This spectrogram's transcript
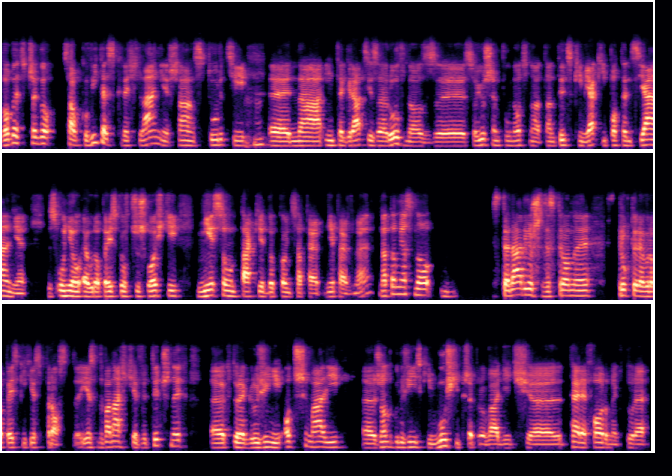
wobec czego całkowite skreślanie szans Turcji mhm. e, na integrację zarówno z Sojuszem Północnoatlantyckim, jak i potencjalnie z Unią Europejską w przyszłości nie są takie do końca niepewne. Natomiast no, Scenariusz ze strony struktur europejskich jest prosty. Jest 12 wytycznych, e, które Gruzini otrzymali. E, rząd gruziński musi przeprowadzić e, te reformy, które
